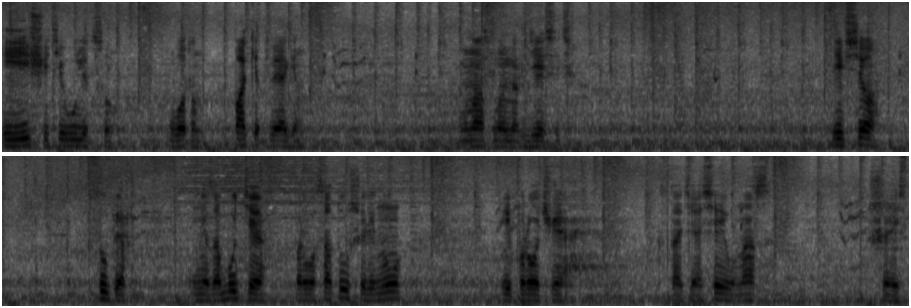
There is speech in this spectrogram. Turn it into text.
и ищите улицу. Вот он, Пакетваген. У нас номер 10. И все. Супер. И не забудьте про высоту, ширину и прочее. Кстати, осей у нас 6.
